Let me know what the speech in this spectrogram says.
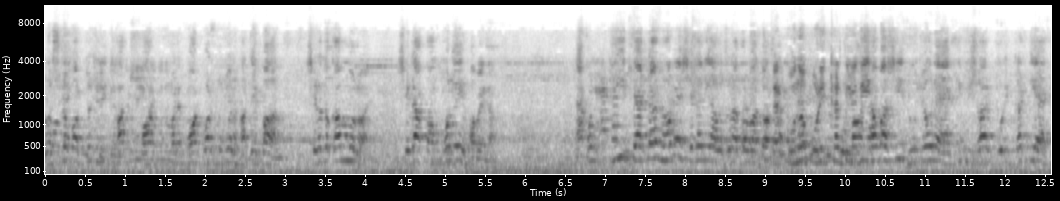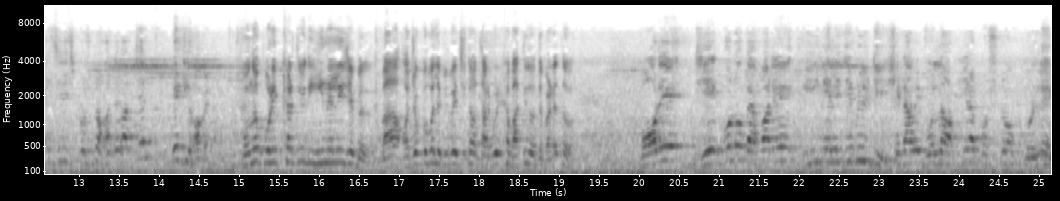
প্রশ্নপত্র যদি মানে পরপর দুজন হাতে পান সেটা তো কাম্য নয়। সেটা কখনোই হবে না। এখন কি প্যাটার্ন হবে সেটা নিয়ে আলোচনা করবার দরকার কোনো পরীক্ষার্থী যদি- পাশাপাশি দুজন একই বিষয়ের পরীক্ষার্থী একই সিরিজ প্রশ্ন হাতে পাচ্ছেন এটি হবে না। কোনো পরীক্ষার্থী যদি ইনএলিজেবল বা অযোগ্য বলে বিবেচিত হন তার পরীক্ষা বাতিল হতে পারে তো? পরে যে কোনো ব্যাপারে ইনএলিজিবিলিটি সেটা আমি বললাম আপনি যারা প্রশ্ন করলেন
